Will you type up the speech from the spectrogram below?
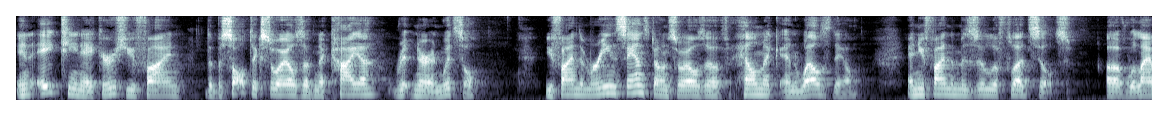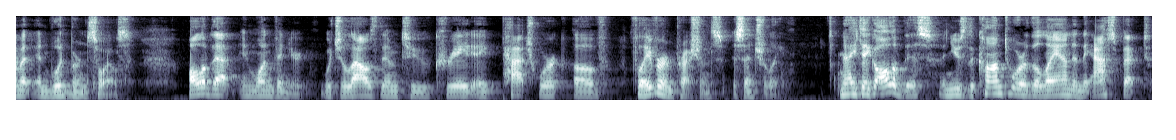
In 18 acres, you find the basaltic soils of Nekia, Ritner, and Witzel. You find the marine sandstone soils of Helmick and Wellsdale, and you find the Missoula flood silts of Willamette and Woodburn soils. All of that in one vineyard, which allows them to create a patchwork of flavor impressions, essentially. Now you take all of this and use the contour of the land and the aspect,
